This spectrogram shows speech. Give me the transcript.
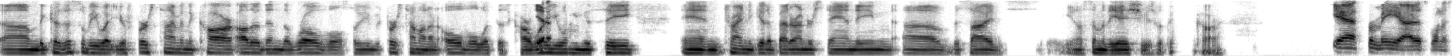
Um, because this will be what your first time in the car, other than the Roval. So you first time on an oval with this car. What Yeah. are you wanting to see, and trying to get a better understanding of besides you know some of the issues with the car? Yeah, for me, I just want to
